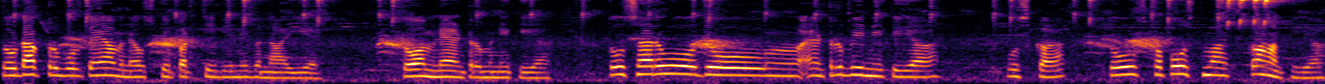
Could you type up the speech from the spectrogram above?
तो डॉक्टर बोलते हैं, हमने उसकी पर्ची भी नहीं बनाई है। तो हमने एंटर भी नहीं किया। तो सर, वो जो एंटर भी नहीं किया, उसका तो उसका पोस्टमार्टम कहाँ किया?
